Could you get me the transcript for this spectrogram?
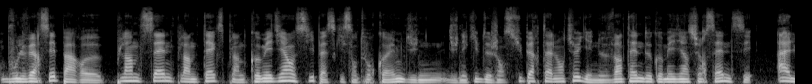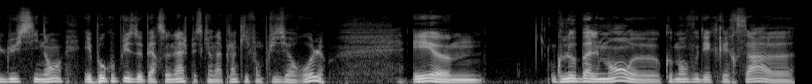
bouleversé par euh, plein de scènes, plein de textes, plein de comédiens aussi, parce qu'ils s'entourent quand même d'une d'une équipe de gens super talentueux. Il y a une vingtaine de comédiens sur scène, c'est hallucinant, et beaucoup plus de personnages, puisqu'il y en a plein qui font plusieurs rôles. Et globalement, comment vous décrire ça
